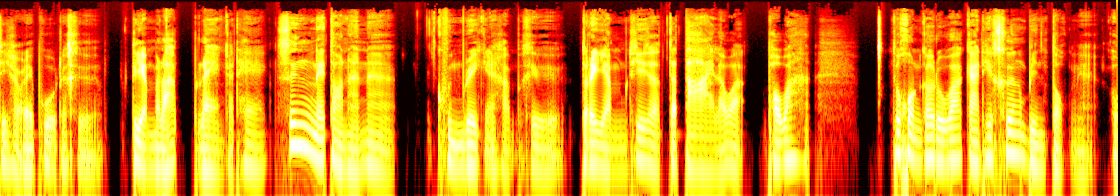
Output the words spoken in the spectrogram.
ที่เขาได้พูดก็คือ เตรียมรับแรงกระแทก ซึ่งในตอนนั้นน่ะคุณริกนะครับคือเตรียมที่จะจะตายแล้วอะเพราะว่าทุกคนก็รู้ว่าการที่เครื่องบินตกเนี่ย โอ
